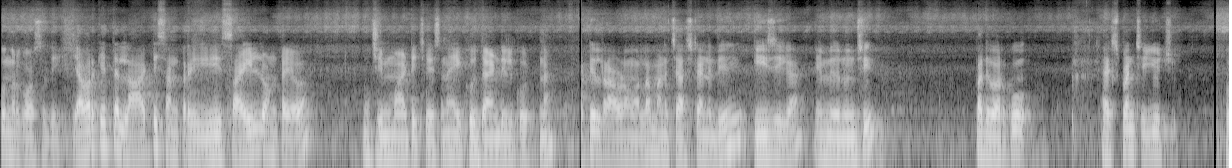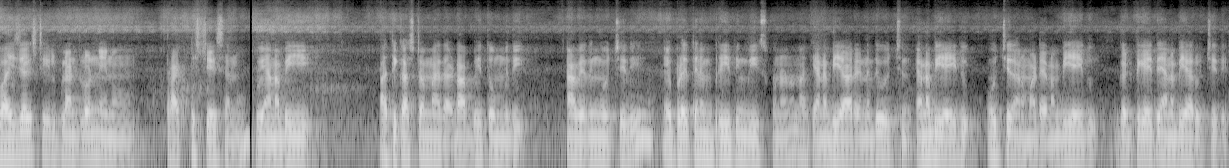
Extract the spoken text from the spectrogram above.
తొందరగా వస్తుంది. ఎవరికైతే లాటిస్ అంటారు ఈ సైడ్లు ఉంటాయో జిమ్ ఆటి చేసినా ఎక్కువ దండీలు కొట్టినా లాటీలు రావడం వల్ల మన చెస్ట్ అనేది ఈజీగా ఎనిమిది నుంచి పది వరకు ఎక్స్పాండ్ చేయొచ్చు. వైజాగ్ స్టీల్ ప్లాంట్లో నేను ప్రాక్టీస్ చేశాను. ఎనభై అతి కష్టం మీద డెబ్బై తొమ్మిది ఆ విధంగా వచ్చేది. ఎప్పుడైతే నేను బ్రీతింగ్ తీసుకున్నానో నాకు ఎనభై ఆరు అనేది వచ్చింది. ఎనభై ఐదు వచ్చేది అనమాట ఎనభై ఐదు గట్టిగా అయితే ఎనభై ఆరు వచ్చేది.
